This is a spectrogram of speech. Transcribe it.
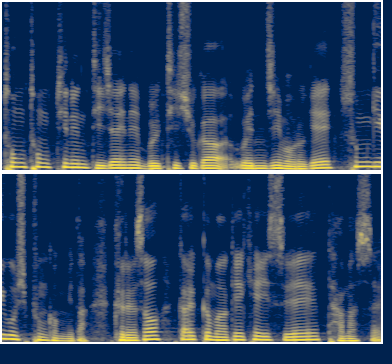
통통 튀는 디자인의 물티슈가 왠지 모르게 숨기고 싶은 겁니다. 그래서 깔끔하게 케이스에 담았어요.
